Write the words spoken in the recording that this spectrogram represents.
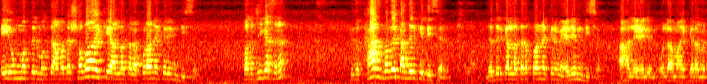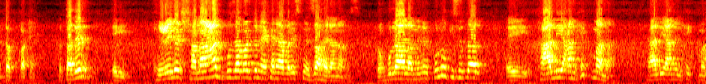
এই উম্মতের মধ্যে আমাদের সবাইকে আল্লাহ তালা কোরআনে করিম দিচ্ছেন কথা ঠিক আছে না? কিন্তু খাস ভাবে কাদেরকে যাদেরকে আল্লাহ তালা কোরআনে করিম এলিম আহলে এলিম কেরামের তপ কাঠা তাদের এই হেলের সানাত বুঝাবার জন্য এখানে আবার ইসমে জাহের আনা হয়েছে। আলমিনের কোনো কিছু তার এই খালি আন হেকমা না। খালি আনিল হেকমা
